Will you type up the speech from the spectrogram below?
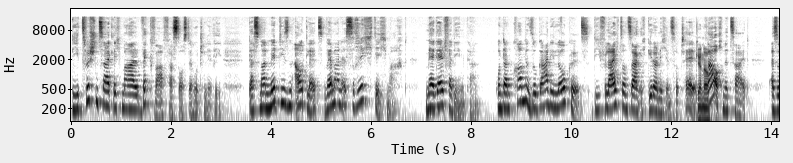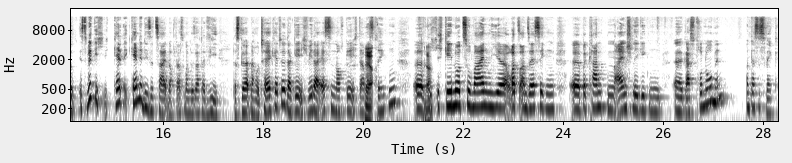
die zwischenzeitlich mal weg war fast aus der Hotellerie, dass man mit diesen Outlets, wenn man es richtig macht, mehr Geld verdienen kann. Und dann kommen sogar die Locals, die vielleicht sonst sagen, ich gehe doch nicht ins Hotel. Genau. War auch eine Zeit. Also ist wirklich, ich kenne diese Zeit noch, dass man gesagt hat, wie, das gehört einer Hotelkette, da gehe ich weder essen noch gehe ich da Ja. was trinken. Äh, Ja. Ich, ich gehe nur zu meinen hier ortsansässigen, äh, bekannten, einschlägigen äh, Gastronomen und das ist weg.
